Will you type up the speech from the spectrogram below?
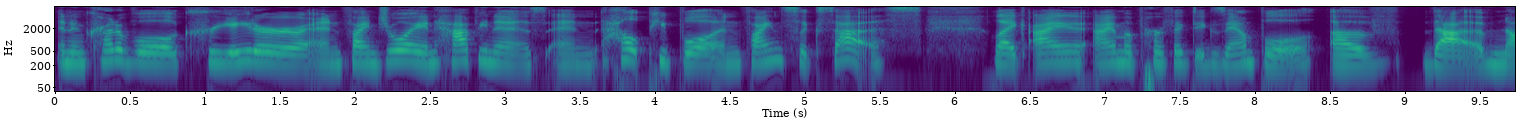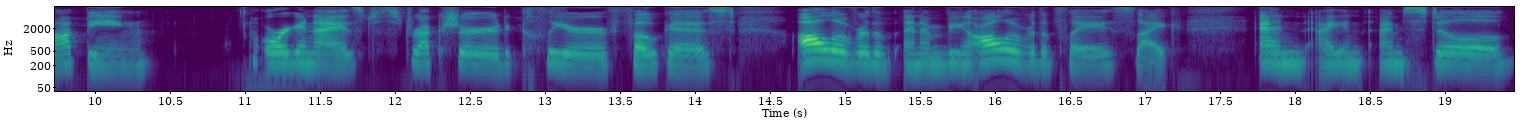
an incredible creator and find joy and happiness and help people and find success. Like I I'm a perfect example of that of not being organized, structured, clear, focused, all over the and I'm being all over the place like and I I'm still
